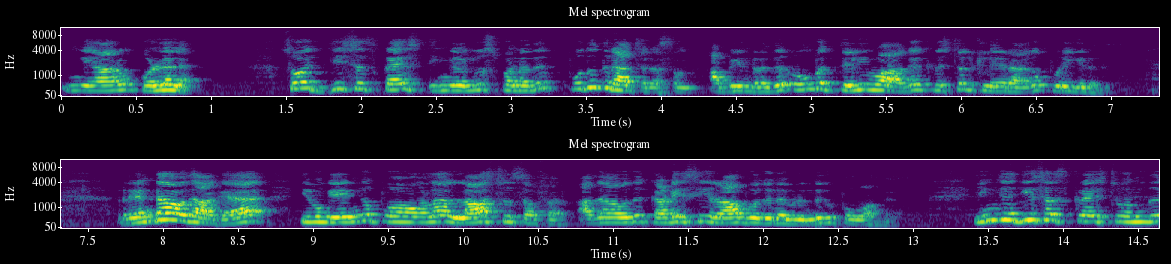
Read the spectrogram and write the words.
இங்க யாரும் கொள்ளலை ஸோ ஜீசஸ் கிரைஸ்ட் இங்கே யூஸ் பண்ணது புது திராட்சை ரசம் அப்படின்றது ரொம்ப தெளிவாக கிறிஸ்டல் கிளியராக புரிகிறது. ரெண்டாவதாக இவங்க எங்கே போவாங்கன்னா லாஸ்ட் சஃபர் அதாவது கடைசி ராபோஜன விருந்துக்கு போவாங்க. இங்கே ஜீசஸ் கிரைஸ்ட் வந்து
